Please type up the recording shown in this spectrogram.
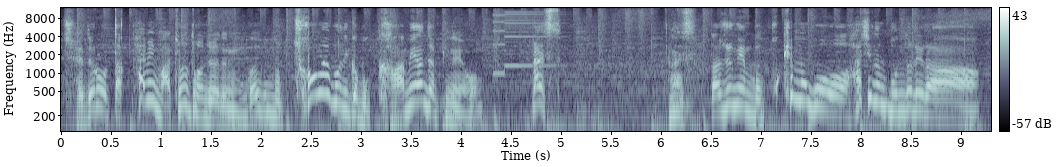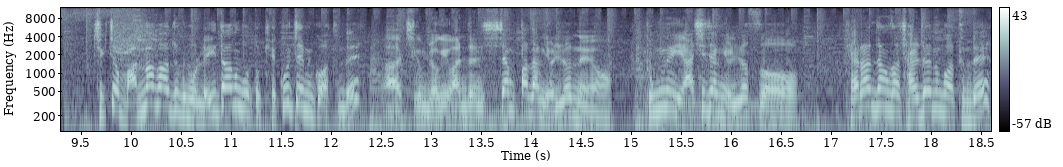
제대로 딱 타이밍 맞춰서 던져야 되는 건가? 이거 뭐 처음 해보니까 뭐 감이 안 잡히네요 nice nice 나중에 뭐 포켓몬고 하시는 분들이랑 직접 만나가지고 뭐 raid 하는 것도 개꿀잼일 것 같은데? 아 지금 여기 완전 시장 바닥 열렸네요 동네 야시장 열렸어 계란 장사 잘 되는 것 같은데?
